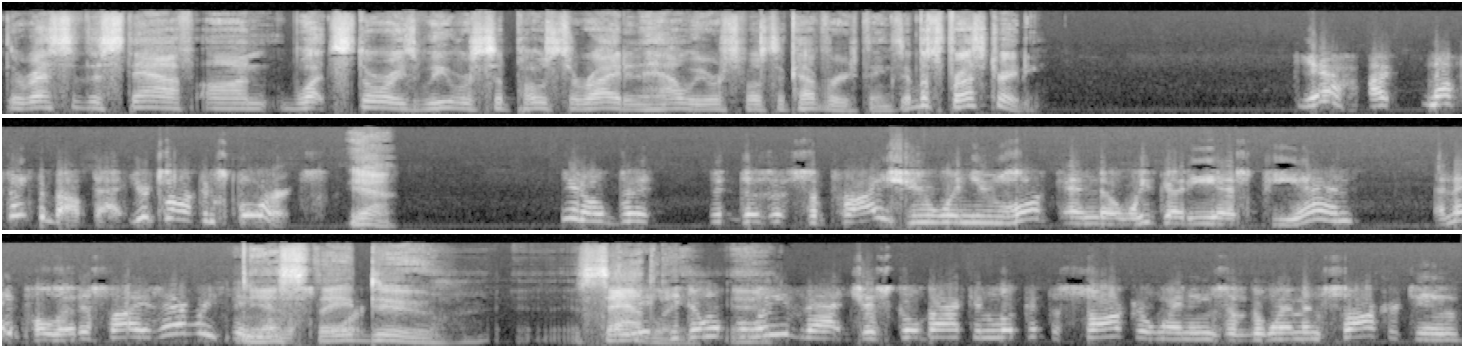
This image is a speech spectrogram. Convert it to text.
the rest of the staff on what stories we were supposed to write and how we were supposed to cover things. It was frustrating. Yeah, I, now think about that. You're talking sports. Yeah. You know, but, but does it surprise you when you look and uh, we've got ESPN and they politicize everything? Yes, the they do. Sadly, and if you don't yeah. believe that, just go back and look at the soccer winnings of the women's soccer team.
